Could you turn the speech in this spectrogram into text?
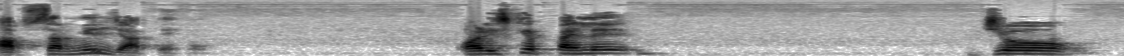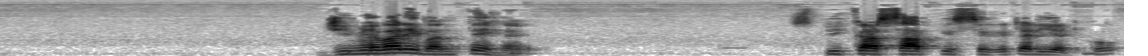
अवसर मिल जाते हैं। और इसके पहले जो जिम्मेवारी बनते हैं, स्पीकर साहब की सेक्रेटरिएट को,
